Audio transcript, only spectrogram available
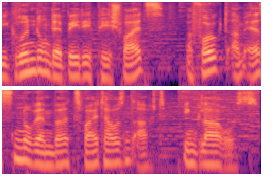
Die Gründung der BDP Schweiz erfolgt am 1. November 2008 in Glarus.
